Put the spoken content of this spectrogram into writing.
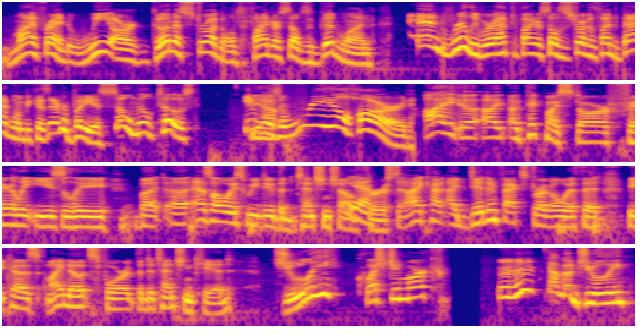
My friend, we are gonna struggle to find ourselves a good one. And really, we're gonna have to find ourselves a struggle to find the bad one because everybody is so milk toast. It Yeah. was real hard. I, uh, I I picked my star fairly easily, but uh, as always, we do the detention child Yeah. first, and I kind I did in fact struggle with it because my notes for the detention kid, Julie question mark. Mm-hmm. I'll go. Julie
